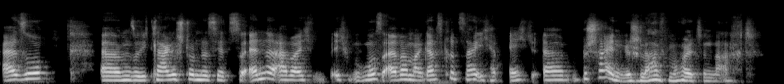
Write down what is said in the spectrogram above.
Also ähm, so die Klagestunde ist jetzt zu Ende, aber ich, ich muss einfach mal ganz kurz sagen, ich habe echt äh, bescheiden geschlafen heute Nacht.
